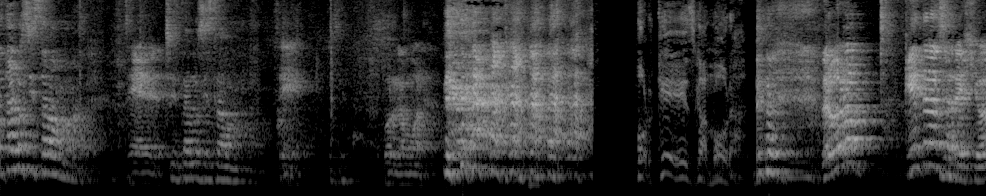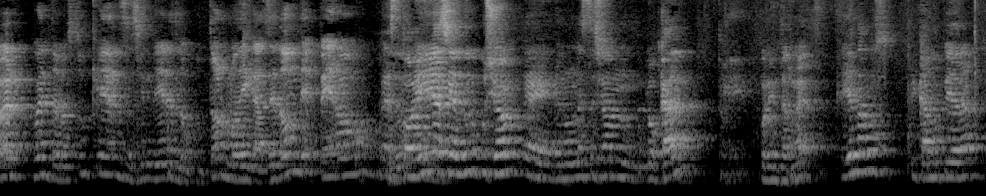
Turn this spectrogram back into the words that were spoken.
el Thanos sí estaba mamado. Sí, Sí, Thanos sí estaba mamado. sí. Por Gamora. ¿Por qué es Gamora? Pero bueno, ¿qué tranza, Regio? A ver, cuéntanos, ¿tú qué andas haciendo? ¿Eres locutor? No digas de dónde, pero... Estoy haciendo locución eh, en una estación local por internet. Y andamos picando piedra,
